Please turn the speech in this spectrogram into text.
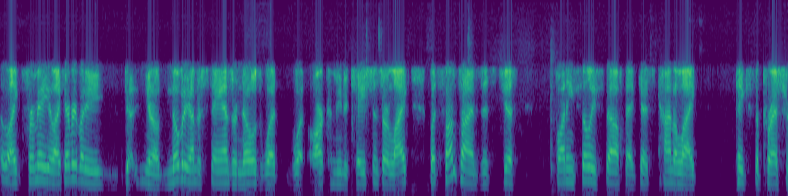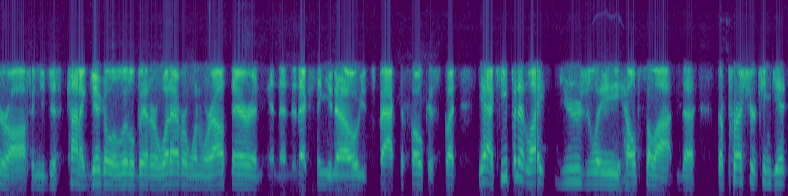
like for me, like everybody, you know, nobody understands or knows what what our communications are like, but sometimes it's just funny, silly stuff that just kind of like takes the pressure off and you just kind of giggle a little bit or whatever when we're out there and, and then the next thing you know it's back to focus. But yeah keeping it light usually helps a lot. The the pressure can get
